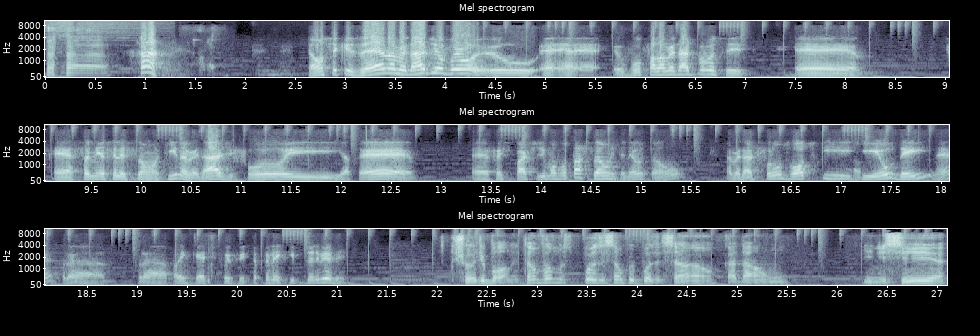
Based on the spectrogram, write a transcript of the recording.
então, se quiser, na verdade, eu vou, eu, é, é, é eu vou falar a verdade para vocês. É, essa minha seleção aqui, na verdade, foi até é, faz parte de uma votação, entendeu? Então, na verdade, foram os votos que, que eu dei, né, para a enquete que foi feita pela equipe do NBB. Show de bola. Então vamos posição por posição, cada um inicia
